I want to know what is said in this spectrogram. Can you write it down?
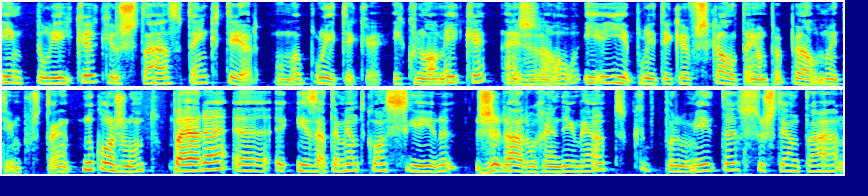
implica que o Estado tem que ter uma política económica em geral e aí a política fiscal tem um papel muito importante no conjunto para uh, exatamente conseguir gerar o rendimento que permita sustentar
